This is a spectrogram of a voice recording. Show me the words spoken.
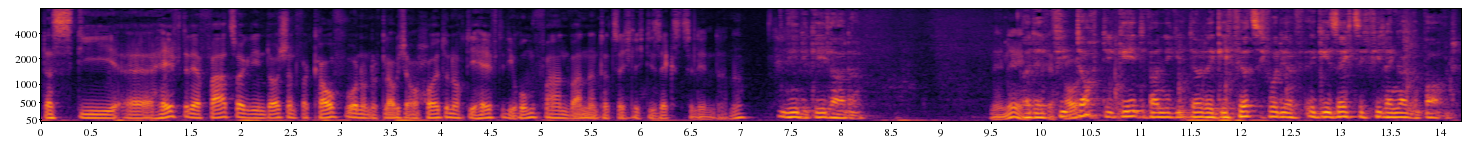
dass die äh, Hälfte der Fahrzeuge, die in Deutschland verkauft wurden und glaube ich auch heute noch die Hälfte, die rumfahren, waren dann tatsächlich die Sechszylinder. Ne? Nee, die G-Lader. Nee, nee. der, der viel, doch, die G, waren die, der G40 wurde ja G60 viel länger gebaut.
